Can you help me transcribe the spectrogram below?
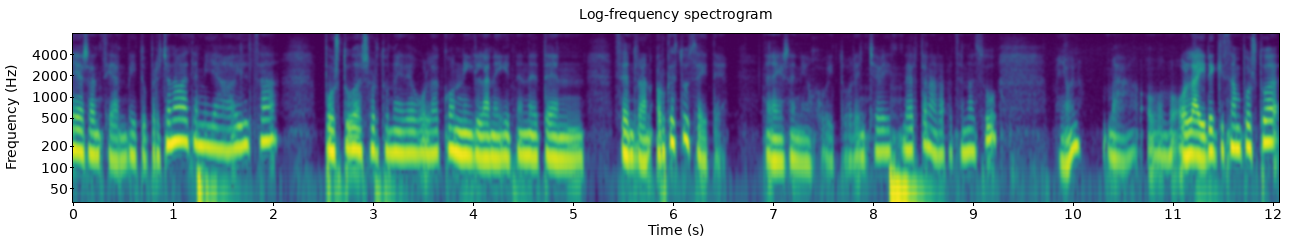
ja esan zian, behitu, pertsona bat emila gabiltza, postu bat sortu nahi degulako nik lan egiten duten zentroan. Aurkeztu zaite? Denek esan nien, jo, behitu, orentxe bertan harrapatzen azu, baina, bueno, ba, hola, irekizan postua,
